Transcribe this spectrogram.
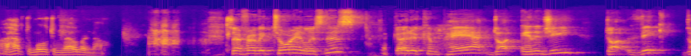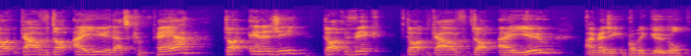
I have to move to Melbourne now. so for our Victorian listeners, go to compare.energy.vic.gov.au. That's compare.energy.vic.gov.au. I imagine you can probably Google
